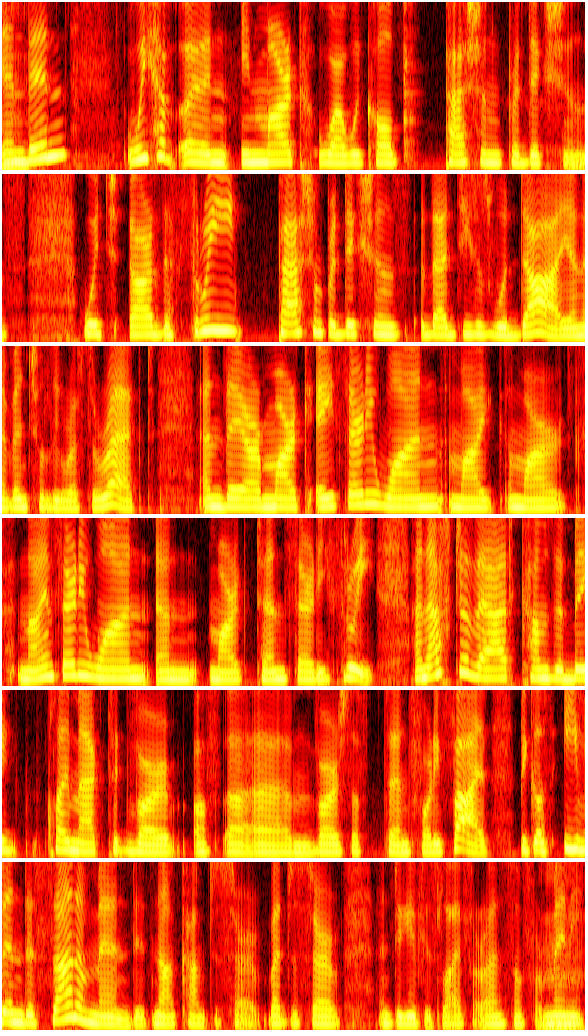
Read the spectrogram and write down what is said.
and then we have uh, in, in mark what we call passion predictions which are the three passion predictions that Jesus would die and eventually resurrect, and they are Mark 8:31, Mark Mark 9:31, and Mark 10:33. And after that comes a big climactic verb of uh, um, verse of 10:45, because even the Son of Man did not come to serve, but to serve and to give his life a ransom for many.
